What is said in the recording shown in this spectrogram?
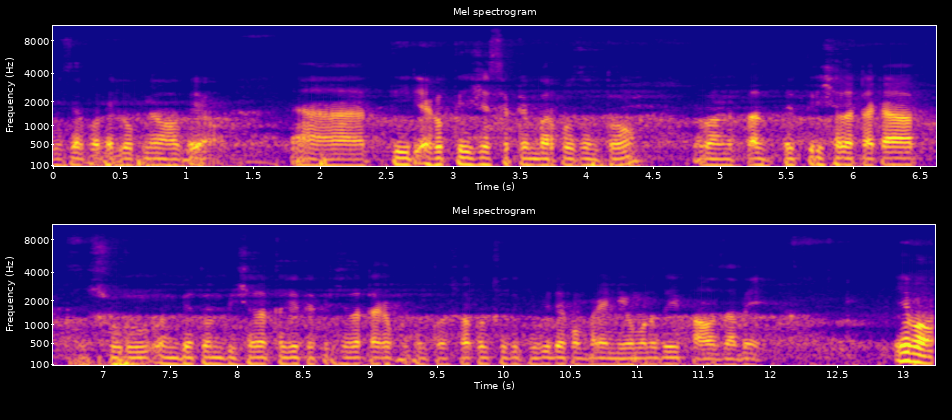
অফিসার পদে লোক নেওয়া হবে। একত্রিশে সেপ্টেম্বর পর্যন্ত এবং তার তেত্রিশ হাজার টাকা শুরু বেতন বিশ হাজার থেকে তেত্রিশ হাজার টাকা পর্যন্ত সকল সুযোগ সুবিধা কোম্পানির নিয়ম অনুযায়ী পাওয়া যাবে। এবং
